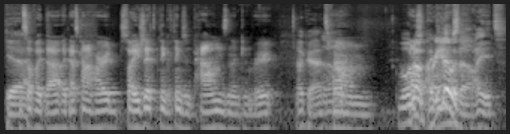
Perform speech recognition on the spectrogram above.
Yeah. and stuff like that. Like that's kind of hard. So I usually have to think of things in pounds and then convert. Okay, that's Uh, fair. Um, Well, what Also, about I do that grams with though? heights.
